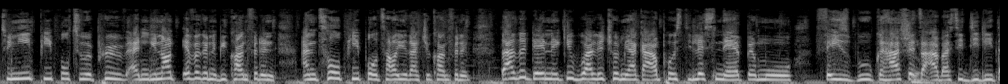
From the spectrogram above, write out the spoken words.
to need people to approve and you're not ever going to be confident until people tell you that you're confident. The other day ne ke bua le chomi ya ka a postile snap mo facebook ha fetsa a ba se delete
